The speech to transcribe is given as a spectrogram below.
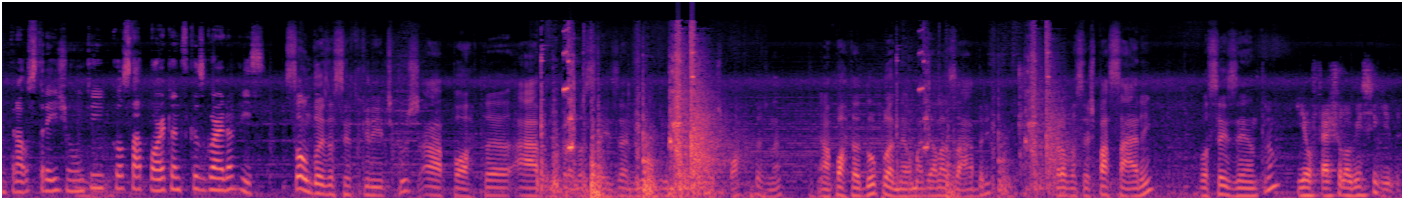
entrar os três juntos e encostar a porta antes que os guardas vissem. São dois acertos críticos. A porta abre pra vocês ali. Abre duas portas, né? É uma porta dupla, né? Uma delas abre pra vocês passarem. Vocês entram. E eu fecho logo em seguida.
